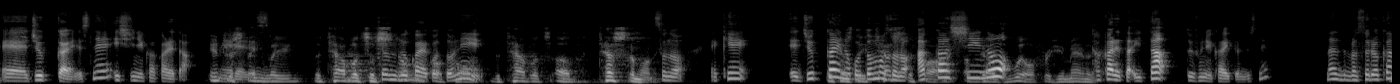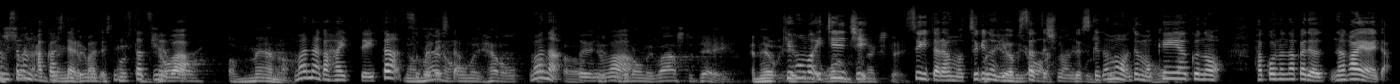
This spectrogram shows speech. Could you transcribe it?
え10回ですね、石に書かれた命令です。興味深いことに、その、え10回のこともその証の書かれた板というふうに書いてるんですね。なのでそれは神様の証であるからですね。2つ目はマナが入っていた壺でした。マナというのは基本は1日過ぎたらもう次の日は腐ってしまうんですけどもでも契約の箱の中では長い間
